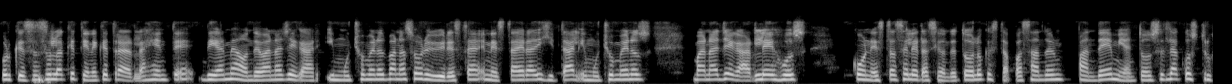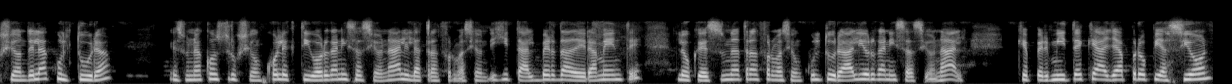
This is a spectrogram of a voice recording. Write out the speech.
porque esa es la que tiene que traer la gente, díganme a dónde van a llegar, y mucho menos van a sobrevivir esta, en esta era digital, y mucho menos van a llegar lejos con esta aceleración de todo lo que está pasando en pandemia. Entonces, la construcción de la cultura es una construcción colectiva organizacional y la transformación digital verdaderamente lo que es una transformación cultural y organizacional que permite que haya apropiación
